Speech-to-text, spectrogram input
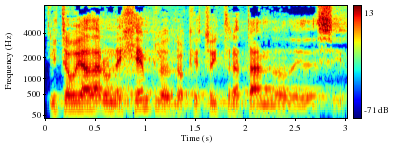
Y te voy a dar un ejemplo de lo que estoy tratando de decir.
